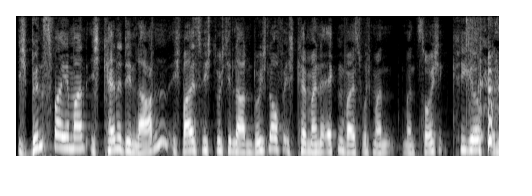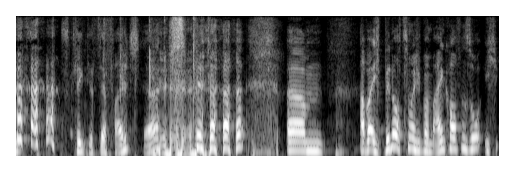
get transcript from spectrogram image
Ich bin zwar jemand, ich kenne den Laden, ich weiß, wie ich durch den Laden durchlaufe, ich kenne meine Ecken, weiß, wo ich mein, mein Zeug kriege und das klingt jetzt sehr falsch, ja. ähm, aber ich bin auch zum Beispiel beim Einkaufen so, ich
